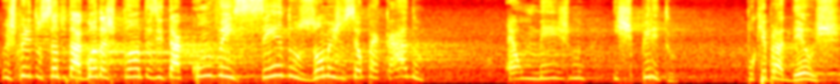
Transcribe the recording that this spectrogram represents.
O Espírito Santo está aguando as plantas e está convencendo os homens do seu pecado. É o mesmo Espírito. Porque para Deus,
